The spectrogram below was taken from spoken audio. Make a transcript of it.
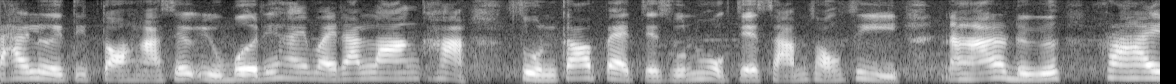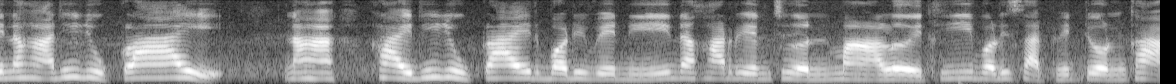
ได้เลยติดต่อหาเซลล์อิวเบอร์ที่ให้ไว้ด้านล่างค่ะ 0987067324 นะคะหรือใครนะคะที่อยู่ใกล้นะคะใครที่อยู่ใกล้บริเวณนี้นะคะ เรียนเชิญมาเลยที่บริษัทเพชรยนต์ค่ะ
